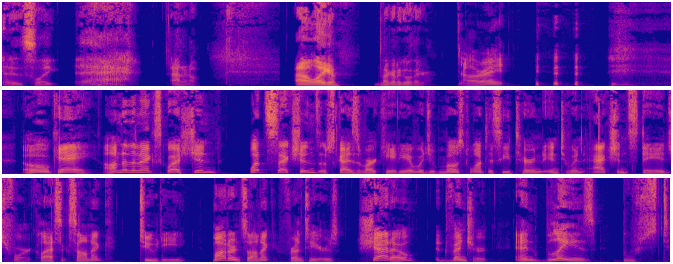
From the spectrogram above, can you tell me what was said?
And it's like, ah, I don't know. I don't like him. I'm not gonna go there. all right. okay, on to the next question. What sections of Skies of Arcadia would you most want to see turned into an action stage for Classic Sonic, 2D, Modern Sonic, Frontiers, Shadow, Adventure, and Blaze Boost?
